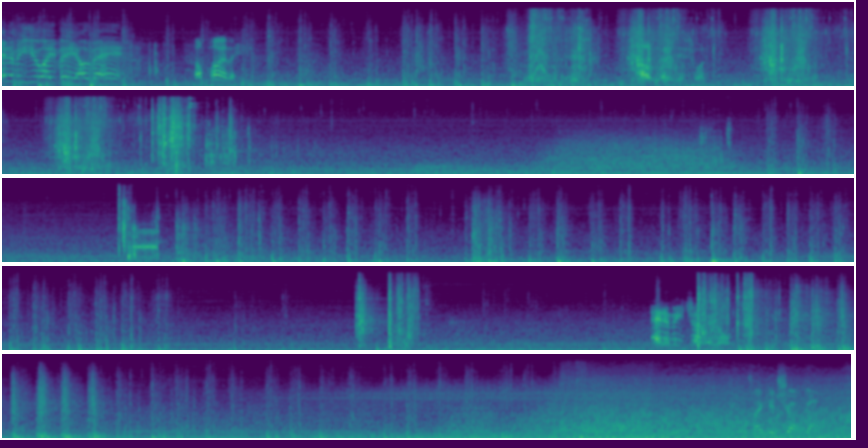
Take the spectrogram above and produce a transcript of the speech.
Enemy UAV overhead. I'll pilot. Enemy juggernaut! Taking shotgun.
